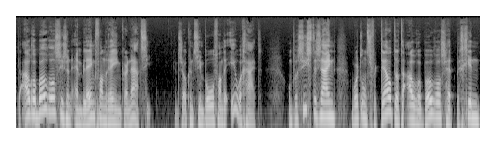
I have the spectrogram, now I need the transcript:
De Ouroboros is een embleem van reïncarnatie. Het is ook een symbool van de eeuwigheid. Om precies te zijn, wordt ons verteld dat de Ouroboros het begin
